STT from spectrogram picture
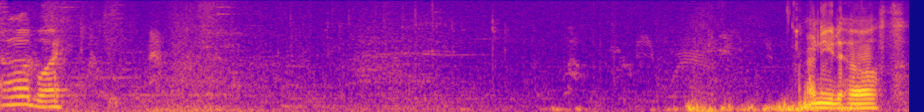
Oh boy. I need health.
